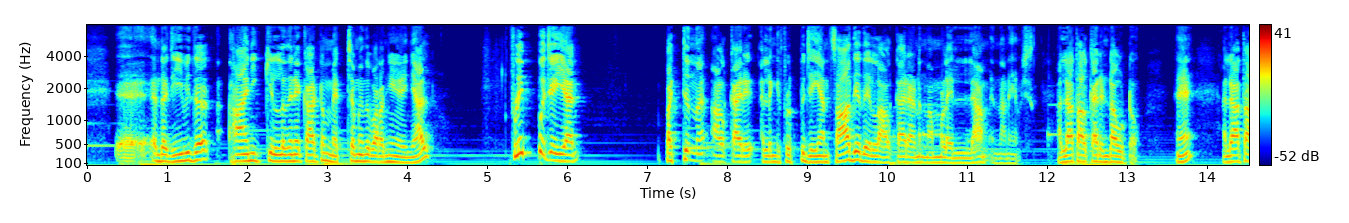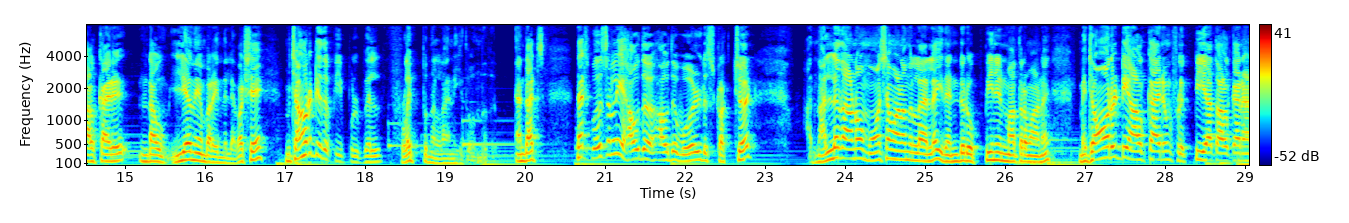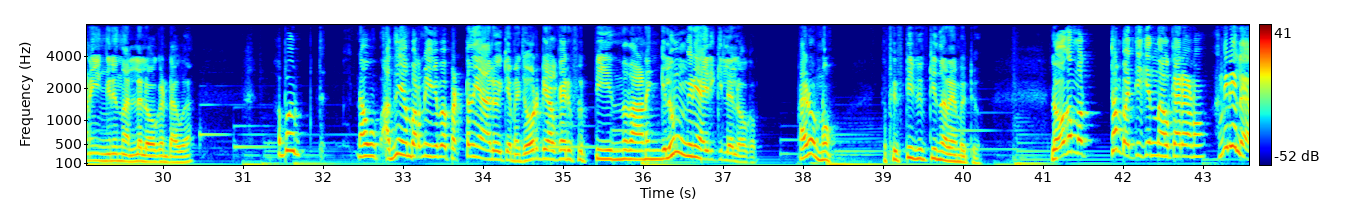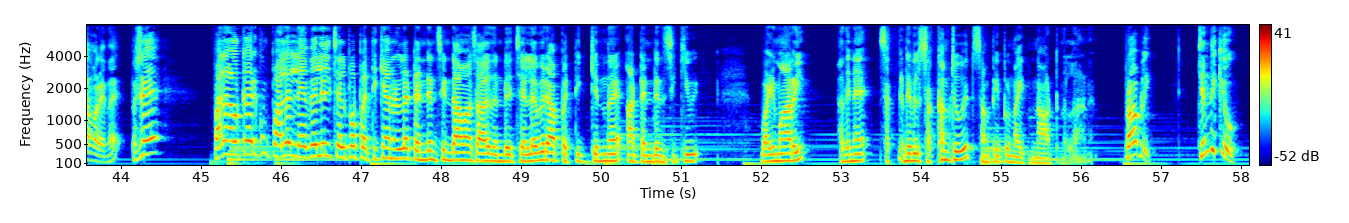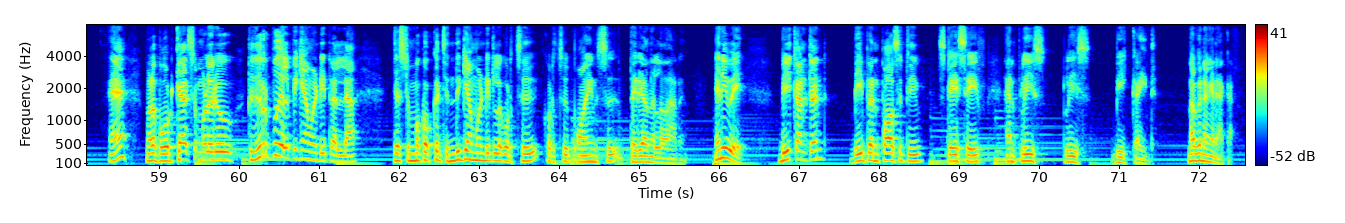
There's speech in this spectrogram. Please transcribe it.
എന്താ ജീവിത ഹാനിക്കുള്ളതിനെക്കാട്ടും മെച്ചമെന്ന് പറഞ്ഞു കഴിഞ്ഞാൽ ഫ്ലിപ്പ് ചെയ്യാൻ പറ്റുന്ന ആൾക്കാർ അല്ലെങ്കിൽ ഫ്ലിപ്പ് ചെയ്യാൻ സാധ്യതയുള്ള ആൾക്കാരാണ് നമ്മളെല്ലാം എന്നാണ് ഞാൻ വിശ്വസിക്കുന്നത് അല്ലാത്ത ആൾക്കാരുണ്ടാവും കേട്ടോ ഏഹ് അല്ലാത്ത ആൾക്കാർ ഉണ്ടാവും. ഇല്ല എന്ന് ഞാൻ പറയുന്നില്ല. പക്ഷേ majority of the people will flip എന്നുള്ളതാണ് എനിക്ക് തോന്നുന്നത്. And that's that's personally how the how the world structured നല്ലതാണോ മോശമാണോ എന്നുള്ളതല്ല ഇതെന്റെ ഒരു ഒപ്പീനിയൻ മാത്രമാണ്. മെജോറിറ്റി ആൾക്കാരും ഫ്ലിപ്പ് ചെയ്യാത്ത ആൾക്കാരാണെങ്കിൽ ഇങ്ങനെയൊന്നും അല്ല ലോകം ഉണ്ടാവുക. അപ്പോൾ നൗ അത് ഞാൻ പറഞ്ഞു കഴിഞ്ഞപ്പോൾ പെട്ടെന്ന് ഞാൻ ആലോചിക്കാം. മെജോറിറ്റി ആൾക്കാർ ഫ്ലിപ്പ് ചെയ്യുന്നതാണെങ്കിലും ഇങ്ങനെ ആയിരിക്കില്ല ലോകം. I don't know fifty fifty എന്ന് പറയാൻ പറ്റുമോ? ലോകം മൊത്തം പറ്റിക്കുന്ന ആൾക്കാരാണോ? അങ്ങനെയല്ല ഞാൻ പറയുന്നത്. പക്ഷേ പല ആൾക്കാർക്കും പല ലെവലിൽ ചിലപ്പോൾ പറ്റിക്കാനുള്ള ടെൻഡൻസി ഉണ്ടാവാൻ സാധ്യതയുണ്ട്. ചിലവർ ആ പറ്റിക്കുന്ന ആ ടെൻഡൻസിക്ക് വഴിമാറി അതിനെ will succumb to it some people might not എന്നുള്ളതാണ്. പ്രോബ്ലി ചിന്തിക്കൂ. ഏഹ് നമ്മളെ പോഡ്കാസ്റ്റ് നമ്മളൊരു തീർപ്പ് കൽപ്പിക്കാൻ വേണ്ടിയിട്ടല്ല. ജസ്റ്റ് നമുക്കൊക്കെ ചിന്തിക്കാൻ വേണ്ടിയിട്ടുള്ള കുറച്ച് കുറച്ച് പോയിന്റ്സ് തരിക എന്നുള്ളതാണ്. Anyway be content be open positive stay safe and please please be kind എന്നാൽ പിന്നെ അങ്ങനെ ആക്കാം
